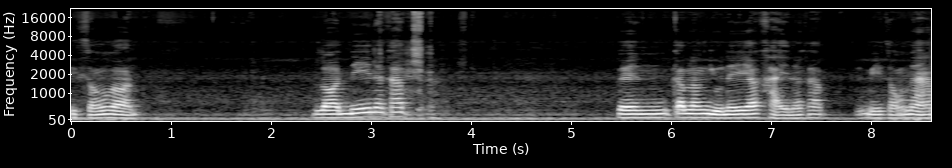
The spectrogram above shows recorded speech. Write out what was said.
อีกสองหลอด หลอดนี้นะครับ เป็นกำลังอยู่ในระยะไข่นะครับ มีสองนาง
